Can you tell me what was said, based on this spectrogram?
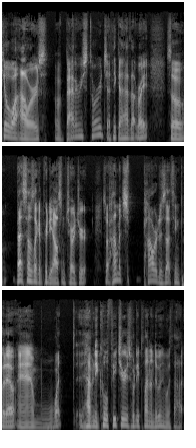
kilowatt hours of battery storage. I think I have that right. So that sounds like a pretty awesome charger. So, how much power does that thing put out, and what have any cool features? What do you plan on doing with that?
